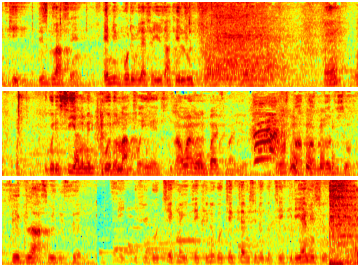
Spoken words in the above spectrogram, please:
20k. This glass, eh? Anybody will like say use that a look. Eh? You go to see how many people don't knock for head. Na why I wan bite my ear? You want start out with all this your fake glass wey dey say. See, if you go take, me you take. If you no go take, tell me say no go take. You hear me so? I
